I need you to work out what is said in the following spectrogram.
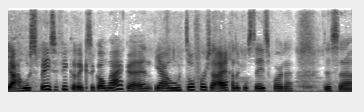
ja, hoe specifieker ik ze kan maken. En ja, hoe toffer ze eigenlijk nog steeds worden. Dus uh,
